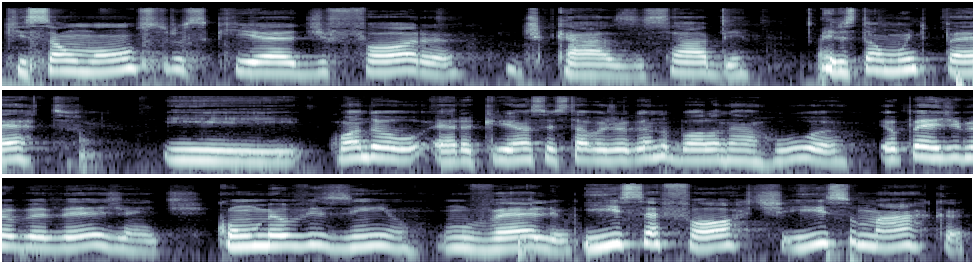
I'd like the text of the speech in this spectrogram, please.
que são monstros que é de fora de casa, sabe? Eles estão muito perto. E quando eu era criança, eu estava jogando bola na rua. Eu perdi meu bebê, gente, com o meu vizinho, um velho. E isso é forte, e isso marca.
